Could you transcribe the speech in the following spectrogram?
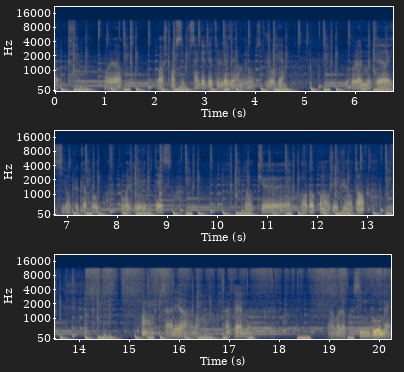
Hop, voilà. Bon, je pense c'est plus un gadget le laser, mais bon, c'est toujours bien voilà le moteur et ici donc le capot pour régler les vitesses donc euh, on va pas prolonger plus longtemps ça a l'air ça a quand même ah, voilà quoi c'est nouveau mais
